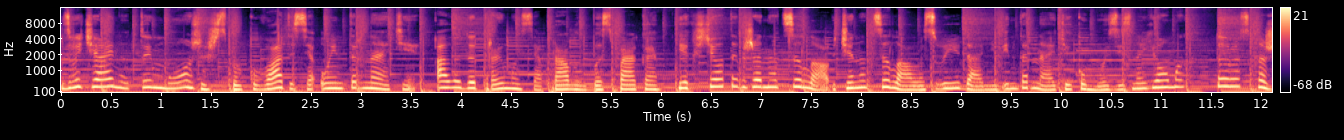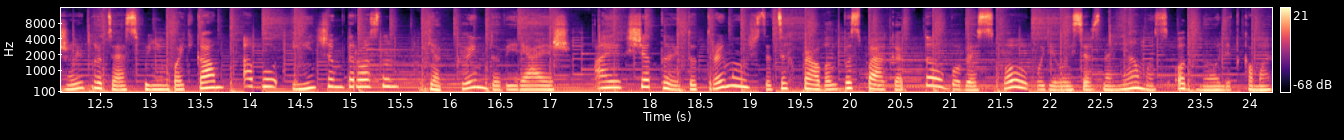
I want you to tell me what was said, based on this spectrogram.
Звичайно, ти можеш спілкуватися у інтернеті, але дотримуйся правил безпеки. Якщо ти вже надсилав чи надсилала свої дані в інтернеті комусь зі знайомих, то розкажи про це своїм батькам або іншим дорослим, яким довіряєш. А якщо ти дотримуєшся цих правил безпеки, то обов'язково поділися знаннями з однолітками.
